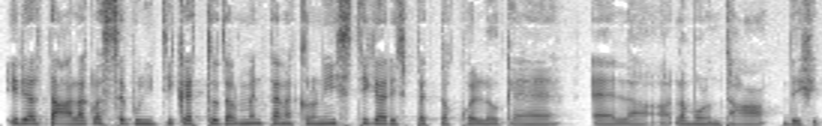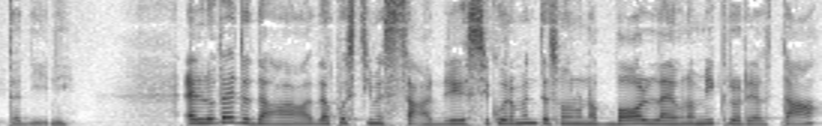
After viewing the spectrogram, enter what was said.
in realtà la classe politica è totalmente anacronistica rispetto a quello che è la, la volontà dei cittadini. E lo vedo da, da questi messaggi, che sicuramente sono una bolla e una micro realtà,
